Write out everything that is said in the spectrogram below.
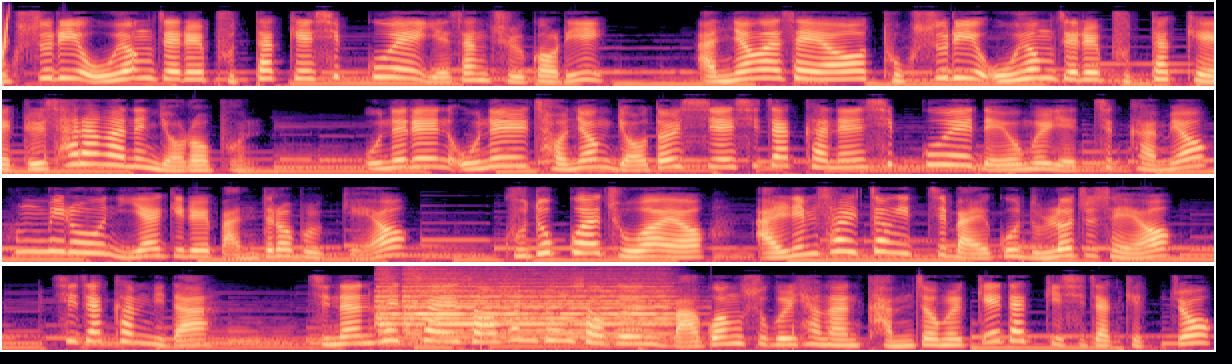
독수리 오형제를 부탁해 19회 예상 줄거리. 안녕하세요. 독수리 오형제를 부탁해를 사랑하는 여러분. 오늘은 오늘 저녁 8시에 시작하는 19회 내용을 예측하며 흥미로운 이야기를 만들어 볼게요. 구독과 좋아요, 알림 설정 잊지 말고 눌러주세요. 시작합니다. 지난 회차에서 한동석은 마광숙을 향한 감정을 깨닫기 시작했죠.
